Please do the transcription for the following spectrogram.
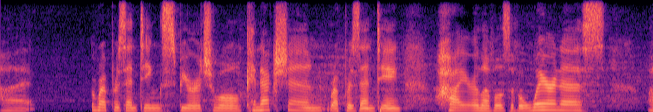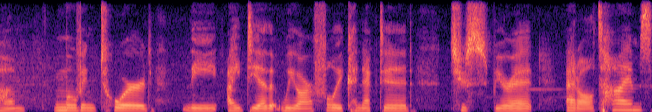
uh, representing spiritual connection, representing higher levels of awareness, um, moving toward the idea that we are fully connected to spirit at all times.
